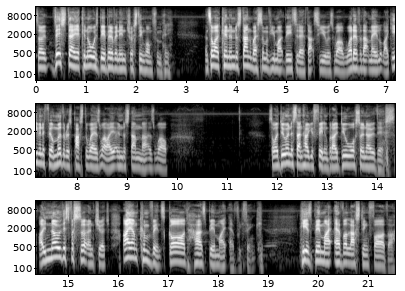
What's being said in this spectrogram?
So this day, it can always be a bit of an interesting one for me. And so I can understand where some of you might be today, if that's you as well, whatever that may look like. Even if your mother has passed away as well, I understand that as well. So I do understand how you're feeling, but I do also know this. I know this for certain, church. I am convinced God has been my everything. He has been my everlasting Father.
